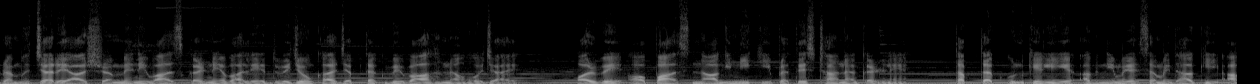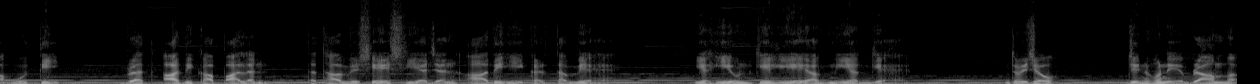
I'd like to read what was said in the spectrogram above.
ब्रह्मचर्य आश्रम में निवास करने वाले द्विजों का जब तक विवाह न हो जाए और वे औपास नागिनी की प्रतिष्ठा न कर लें, तब तक उनके लिए अग्नि में समिधा की आहुति, व्रत आदि का पालन तथा विशेष यजन आदि ही कर्तव्य है। यही उनके लिए अग्नि यज्ञ है। द्विजो, जिन्होंने ब्राह्म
